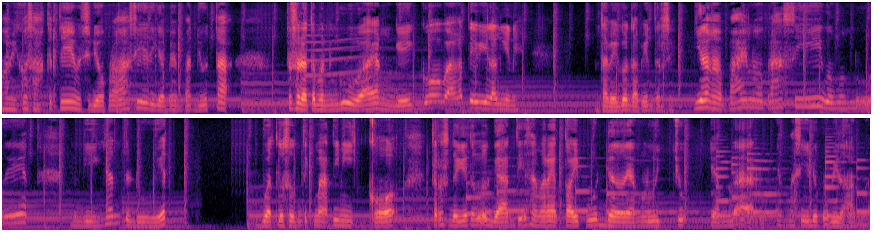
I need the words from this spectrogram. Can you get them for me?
Wah Miko sakit nih masih dioperasi 3 sampai 4 juta. Terus ada temen gue yang gego banget dia bilang gini entah bego entah pinter sih. Gila ngapain lo operasi? Buang-buang duit. Mendingan tuh duit buat lu suntik mati Miko. Terus udah gitu lu ganti sama red toy poodle yang lucu yang baru yang masih hidup lebih lama.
